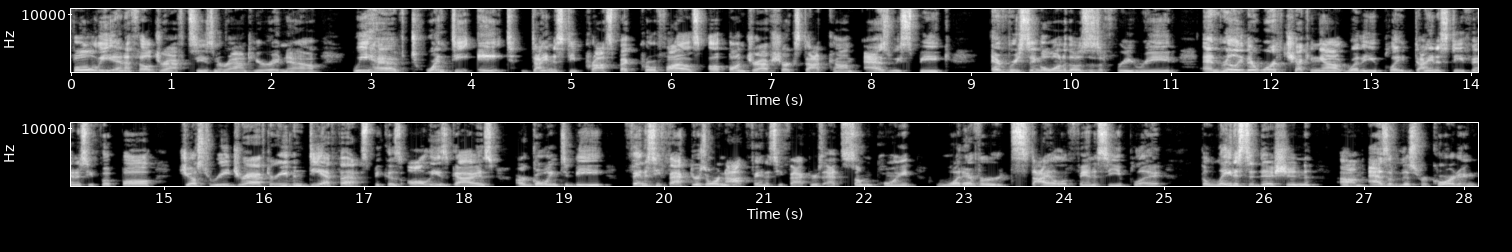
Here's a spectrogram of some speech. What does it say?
fully NFL draft season around here right now. We have 28 dynasty prospect profiles up on draftsharks.com as we speak. Every single one of those is a free read. And really, they're worth checking out whether you play dynasty fantasy football, just redraft, or even DFS, because all these guys are going to be fantasy factors or not fantasy factors at some point, whatever style of fantasy you play. The latest edition, um, as of this recording,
